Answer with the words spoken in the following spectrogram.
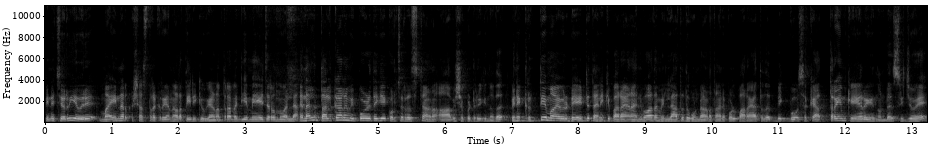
പിന്നെ ചെറിയൊരു മൈനർ ശസ്ത്രക്രിയ നടത്തിയിരിക്കുകയാണ്. അത്ര വലിയ മേജർ ഒന്നുമല്ല. എന്നാലും തൽക്കാലം ഇപ്പോഴത്തേക്ക് കുറച്ച് റെസ്റ്റ് ആണ് ആവശ്യപ്പെട്ടിരിക്കുന്നത്. പിന്നെ കൃത്യമായ ഒരു ഡേറ്റ് തനിക്ക് പറയാൻ അനുവാദമില്ലാത്തത് കൊണ്ടാണ് താനിപ്പോൾ പറയാത്തത്. ബിഗ് ബോസ് ഒക്കെ അത്രയും കെയർ ചെയ്യുന്നുണ്ട് സിജോയെ.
